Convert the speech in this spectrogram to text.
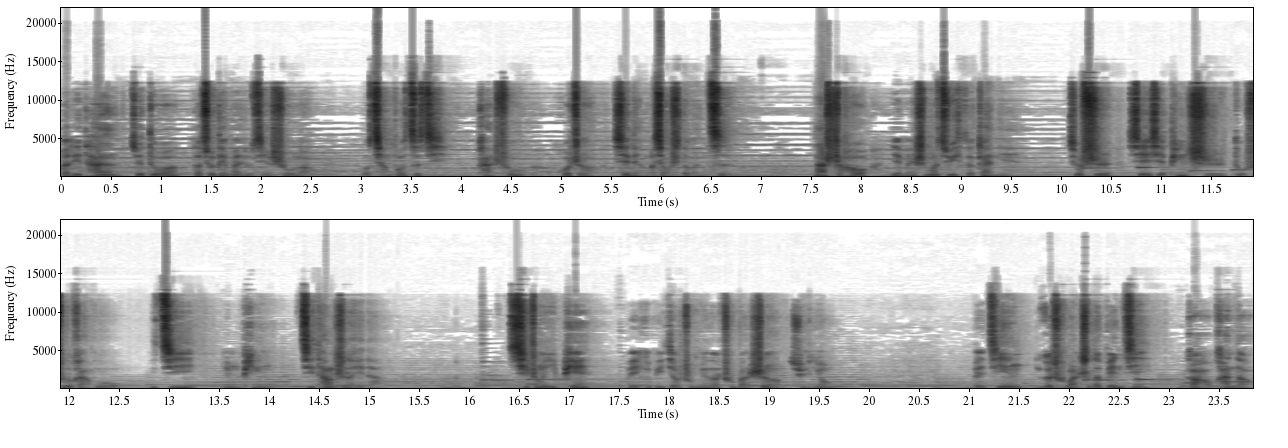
摆地摊最多到九点半就结束了，我强迫自己看书或者写两个小时的文字。那时候也没什么具体的概念。就是写一写平时读书的感悟，以及影评、鸡汤之类的。其中一篇被一个比较著名的出版社选用，北京一个出版社的编辑刚好看到，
